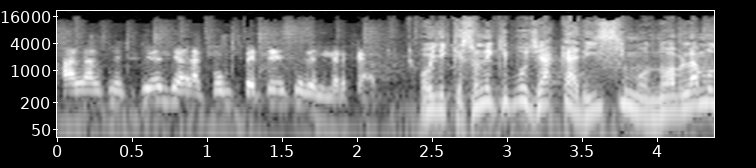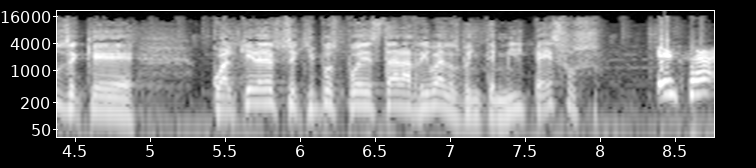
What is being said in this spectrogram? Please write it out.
a las necesidades y a la competencia del mercado. Oye, que son equipos ya carísimos, ¿no? Hablamos de que cualquiera de estos equipos puede estar arriba de los 20 mil pesos. Esa,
